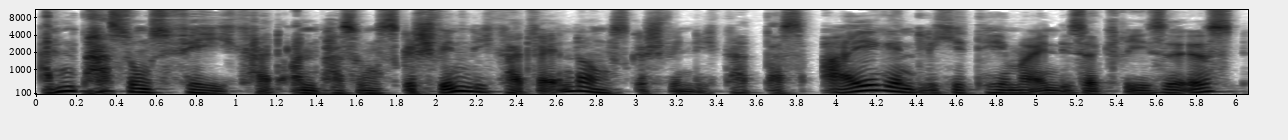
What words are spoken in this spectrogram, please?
Anpassungsfähigkeit, Anpassungsgeschwindigkeit, Veränderungsgeschwindigkeit. Das eigentliche Thema in dieser Krise ist,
